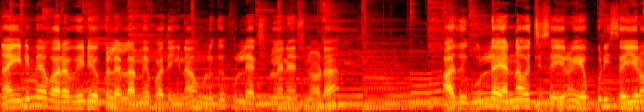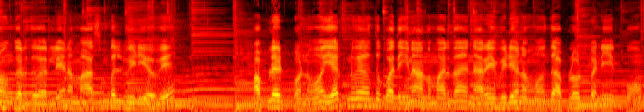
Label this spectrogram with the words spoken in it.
நான் இனிமேல் வர வீடியோக்கள் எல்லாமே பார்த்தீங்கன்னா உங்களுக்கு ஃபுல் எக்ஸ்ப்ளனேஷனோட அது உள்ளே என்ன வச்சு செய்கிறோம் எப்படி செய்கிறோங்கிறது வரலையே நம்ம அசம்பிள் வீடியோவே அப்லோட் பண்ணுவோம். ஏற்கனவே வந்து பார்த்தீங்கன்னா அந்த மாதிரி தான் நிறைய வீடியோ நம்ம வந்து அப்லோட் பண்ணியிருப்போம்.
